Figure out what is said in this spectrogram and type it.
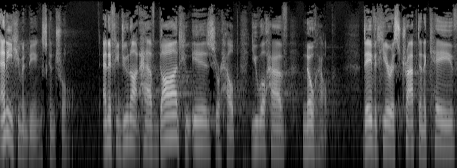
any human being's control. And if you do not have God, who is your help, you will have no help. David here is trapped in a cave.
